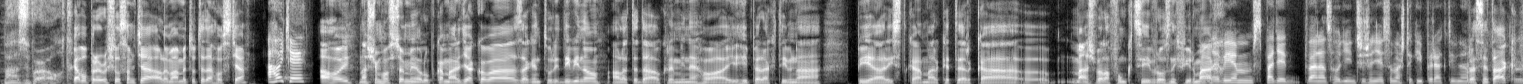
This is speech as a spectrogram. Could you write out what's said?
Buzzworld. Gabo, prerušil som ťa, ale máme tu teda hostia. Ahojte. Ahoj, našim hostom je Lubka Mardiaková z agentúry Divino, ale teda okrem iného aj hyperaktívna PRistka, marketérka, e, máš veľa funkcií v rôznych firmách. Ale viem spať aj 12 hodín, čiže nie som až tak hyperaktívna. Presne tak. Okay.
